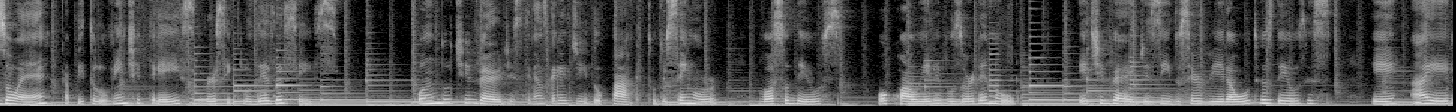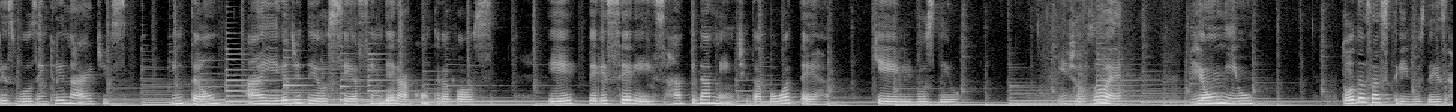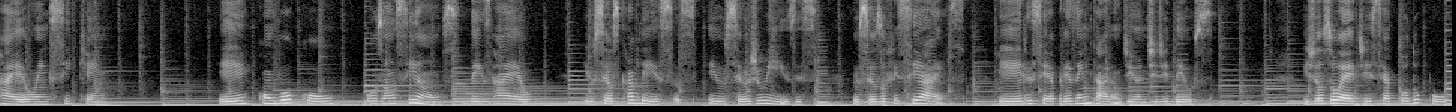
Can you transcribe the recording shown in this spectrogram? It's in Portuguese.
Josué, capítulo 23, versículo 16. Quando tiverdes transgredido o pacto do Senhor, vosso Deus, o qual ele vos ordenou, e tiverdes ido servir a outros deuses, e a eles vos inclinardes, então a ira de Deus se acenderá contra vós e perecereis rapidamente da boa terra que ele vos deu. E Josué reuniu todas as tribos de Israel em Siquém e convocou os anciãos de Israel e os seus cabeças e os seus juízes e os seus oficiais, e eles se apresentaram diante de Deus. E Josué disse a todo o povo:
